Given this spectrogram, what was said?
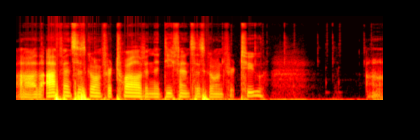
Uh, the offense is going for 12 and the defense is going for 2. Uh,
